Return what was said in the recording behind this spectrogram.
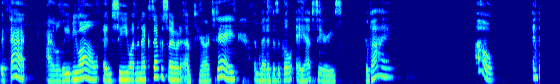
With that, I will leave you all and see you on the next episode of Tarot Today, a Metaphysical AF series. Goodbye. Oh, and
